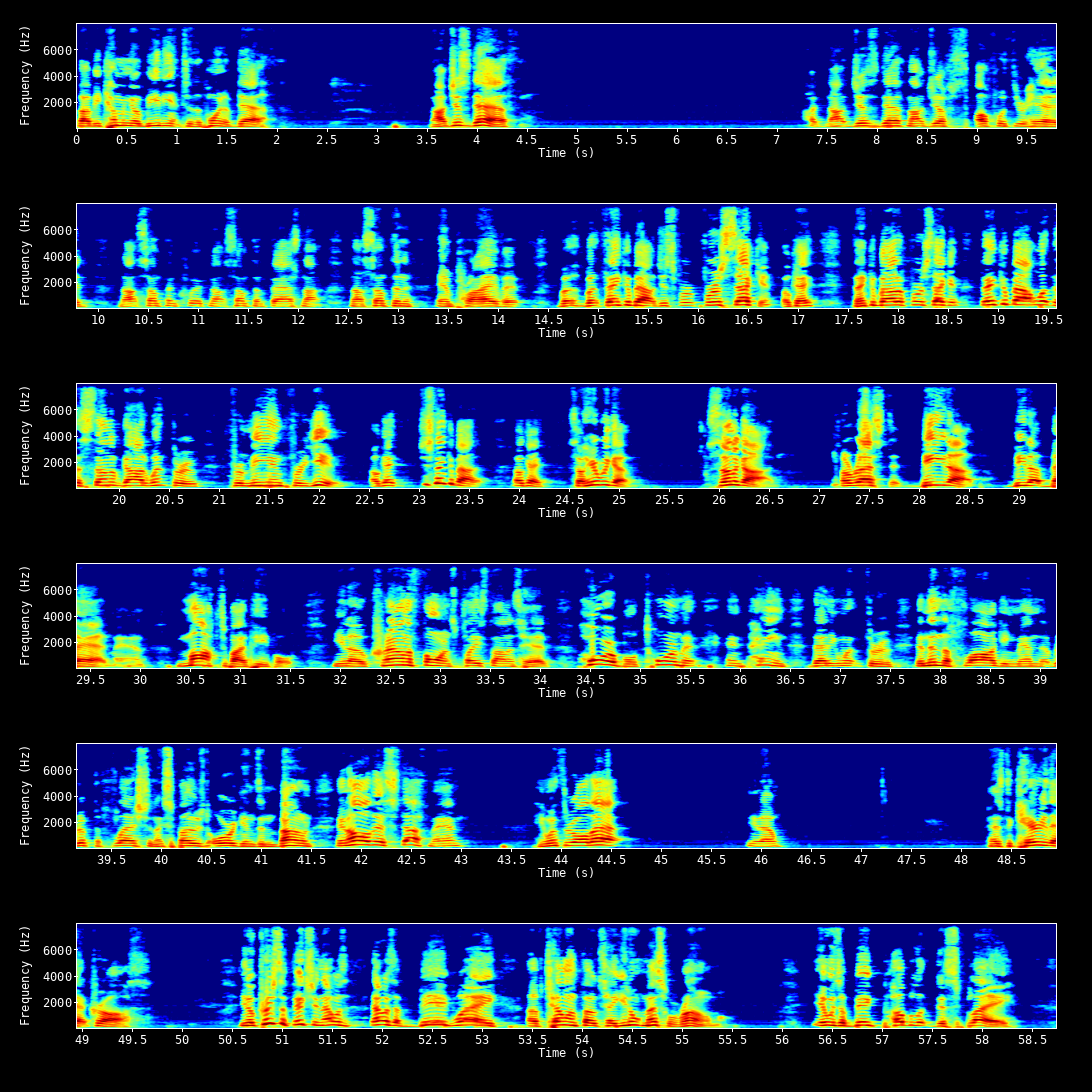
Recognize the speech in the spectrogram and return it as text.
by becoming obedient to the point of death. Not just death, not just death, not just off with your head, not something quick, not something fast, not, not something in private. But, but think about just for, for a second, okay? Think about it for a second. Think about what the Son of God went through for me and for you, okay? Just think about it. Okay, so here we go. Son of God, arrested, beat up, beat up bad, man, mocked by people, you know, crown of thorns placed on his head, horrible torment and pain that he went through. And then the flogging, man, that ripped the flesh and exposed organs and bone and all this stuff, man. He went through all that. You know, has to carry that cross. You know, crucifixion, that was, that was a big way of telling folks, hey, you don't mess with Rome. It was a big public display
